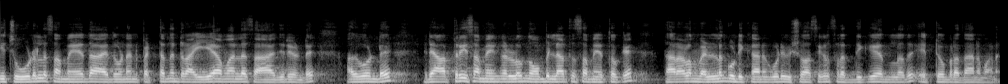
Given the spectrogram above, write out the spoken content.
ഈ ചൂടുള്ള സമയത്തായതുകൊണ്ട് തന്നെ പെട്ടെന്ന് ഡ്രൈ ആവാനുള്ള സാഹചര്യമുണ്ട്. അതുകൊണ്ട് രാത്രി സമയങ്ങളിലും നോമ്പില്ലാത്ത സമയത്തൊക്കെ ധാരാളം വെള്ളം കുടിക്കാനും കൂടി വിശ്വാസികൾ ശ്രദ്ധിക്കുക എന്നുള്ളത് ഏറ്റവും പ്രധാനമാണ്.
